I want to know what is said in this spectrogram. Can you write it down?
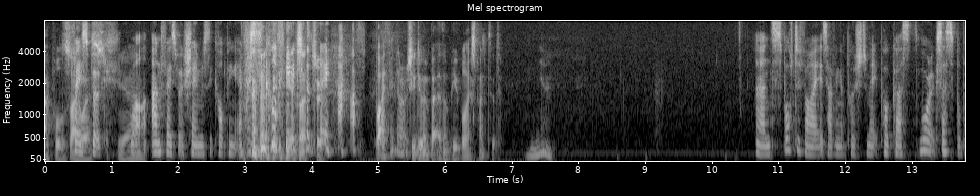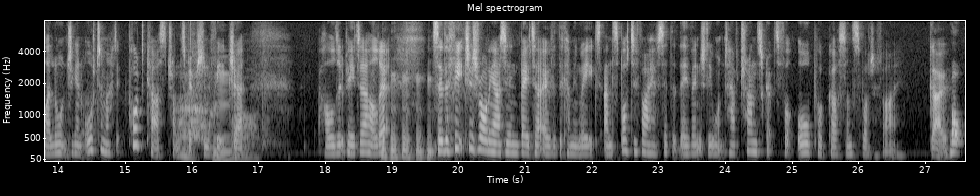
Apple's Facebook, iOS. Yeah. well, and Facebook shamelessly copying every single Yeah, feature that's true. they have. But I think they're actually doing better than people expected. And Spotify is having a push to make podcasts more accessible by launching an automatic podcast transcription Oh, feature. Hold it, Peter, hold it. so the feature's rolling out in beta over the coming weeks, and Spotify have said that they eventually want to have transcripts for all podcasts on Spotify. Go. Well,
